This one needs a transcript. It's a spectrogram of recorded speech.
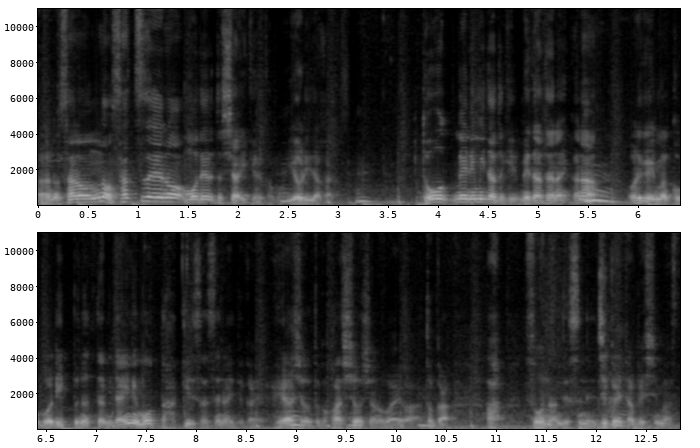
あのサロンの撮影のモデルとしてはいけるかも、う。ん。よりだから。うん。遠目に見た時に目立たないから、うん。俺が今ここリップ塗ったみたいにもっとはっきりさせないといけないヘアショーとかファッションショーの場合は、うん。とかあそうなんですね次回試します、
